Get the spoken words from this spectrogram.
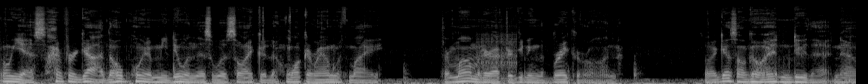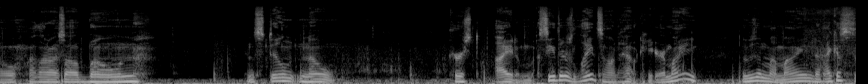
Oh yes, I forgot. The whole point of me doing this was so I could walk around with my thermometer after getting the breaker on. So I guess I'll go ahead and do that now. I thought I saw a bone. And still no cursed item. See, there's lights on out here. Am I losing my mind? I guess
